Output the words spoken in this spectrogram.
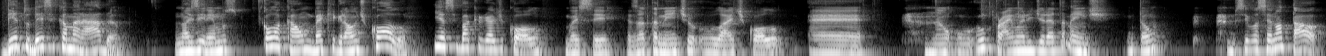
Dentro desse camarada, nós iremos colocar um background color. E esse background color vai ser exatamente o light color, é, não o, o primary diretamente. Então, se você notar, ó,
